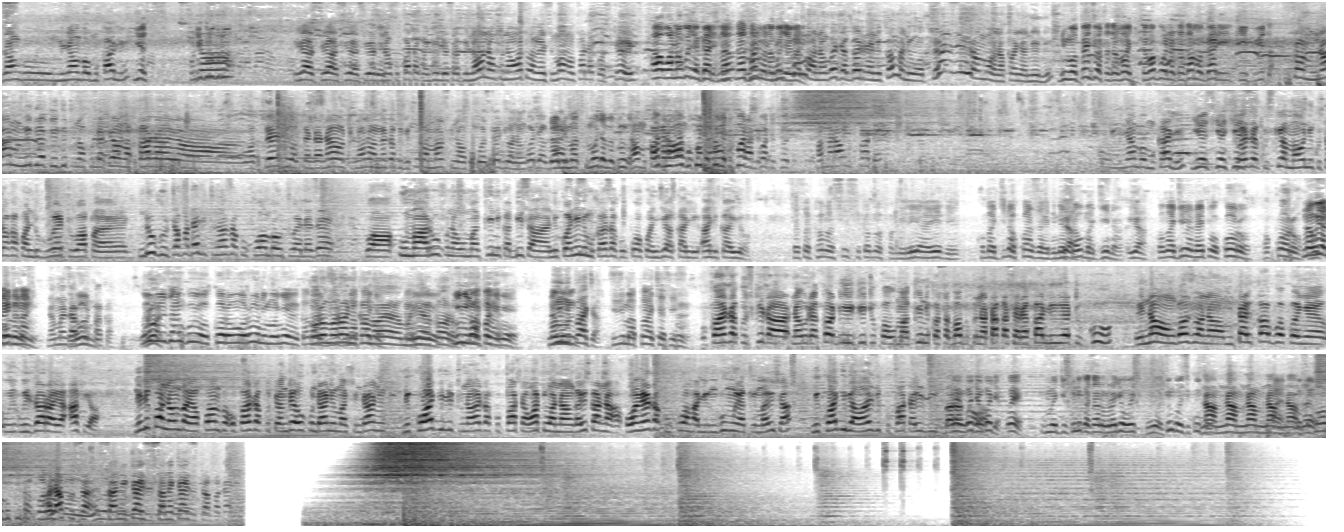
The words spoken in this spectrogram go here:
mwenzangu mnyambo mkali. Yes. Kuna-. Yes, yes, yes, yes. Nakupata kwa njia safi. Naona kuna watu wamesimama pale kwa stage. Ah, wanangoja gari. Na nadhani wanangoja gari. kama wanangoja gari na ni kama ni wapenzi ama wanafanya nini? Ni wapenzi watazamaji sababu wanatazama gari ikipita. Sasa Mnam Media TV tunakuletea makala ya wapenzi wapendanao. Tunaona wameweza kujifunga mask na wako kwa stage wanangoja Na ni mask moja amefunga. Kamera wangu, kuja kuja tufuate tufuate tufuate. Kamera wangu pate. Mnyambo mkali. Yes, yes, yes. tuweze kusikia maoni kutoka kwa ndugu wetu hapa. Ndugu, tafadhali tunaweza kukuomba utuelezee kwa umaarufu na umakini kabisa, ni kwa nini mkaweza kukua kwa njia kali hali kaa hiyo? Sasa kama sisi kama familia hivi, kwa majina kwanza nimesahau majina. Yeah. Kwa majina naitwa Okoro. Okoro. Na huyu anaitwa nani? Na mwenzako kaka. Huyu mwenzangu huyo Okoro Moroni mwenyewe kama Okoro Moroni kama wewe mwenyewe Okoro. Ninyi Nyinyi ni Mapacha. Na mimi pacha? Sisi mapacha sisi. Ukaweza kusikiza na urekodi hii vitu kwa umakini, kwa sababu tunataka serikali yetu kuu inayoongozwa na Mutahi Kagwe kwenye wizara ya afya. Nilikuwa naomba ya kwamba ukaweza kutembea huku ndani mashindani, ni kwa ajili tunaweza kupata watu wanaangaika na wameweza kukua hali ngumu ya kimaisha, ni kwa ajili hawawezi kupata hizi barakoa. Ngoja ngoja. Wewe umejifunika sana. Unajua huwezi kuua. Chunga usikufe. Naam, naam, naam, naam, naam. Alafu sa- sanitize, sanitize tafadhali.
